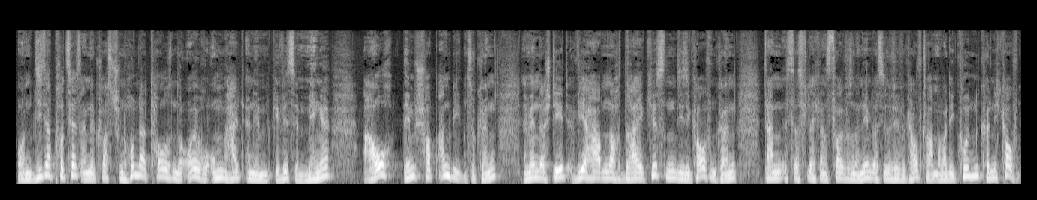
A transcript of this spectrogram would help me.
Und dieser Prozess der kostet schon Hunderttausende Euro, um halt eine gewisse Menge auch im Shop anbieten zu können. Denn wenn da steht, wir haben noch drei Kisten, die Sie kaufen können, dann ist das vielleicht ganz toll fürs Unternehmen, dass Sie so viel verkauft haben, aber die Kunden können nicht kaufen.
